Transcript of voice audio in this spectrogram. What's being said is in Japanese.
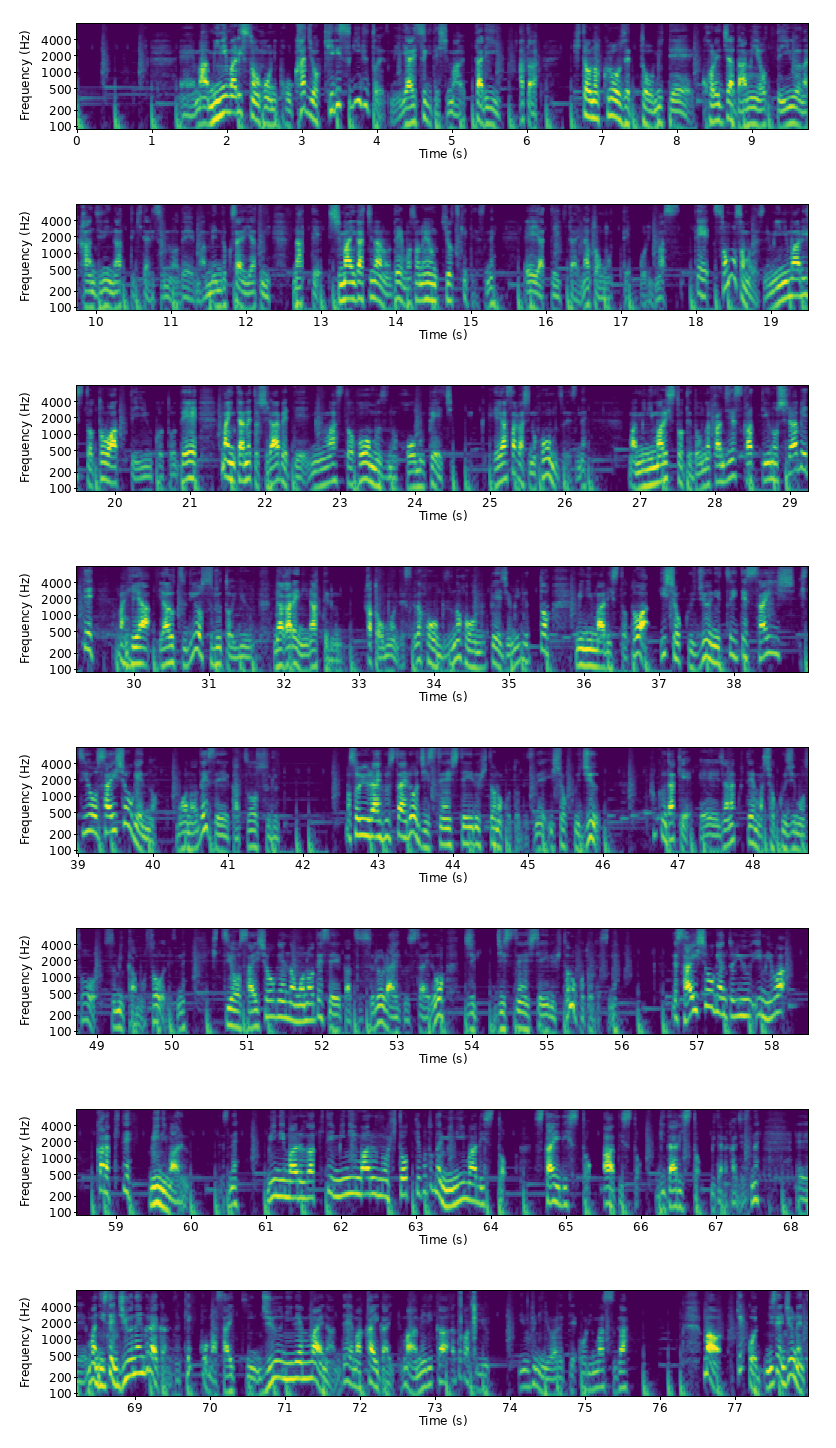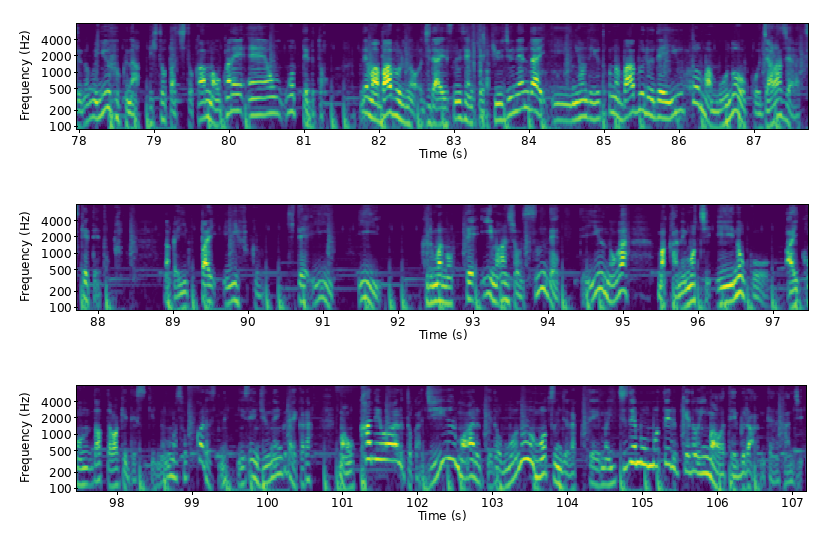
えー、まあミニマリストの方にこう舵を切りすぎるとですねやりすぎてしまったりあとは人のクローゼットを見てこれじゃダメよっていうような感じになってきたりするので、まあ、めんどくさいやつになってしまいがちなので、まあ、その辺を気をつけてですね、えー、やっていきたいなと思っております。でそもそもですねミニマリストとはっていうことで、まあ、インターネット調べてみますとホームズのホームページ部屋探しのホームズですね。まあ、ミニマリストってどんな感じですかっていうのを調べて、まあ、部屋矢移りをするという流れになってるかと思うんですけど、ホームズのホームページを見ると、ミニマリストとは衣食住について最必要最小限のもので生活をする。まあ、そういうライフスタイルを実践している人のことですね。衣食住。服だけ、えー、じゃなくて、まあ、食事もそう、住処もそうですね。必要最小限のもので生活するライフスタイルを実践している人のことですね。で、最小限という意味は、から来てミニマルですね。ミニマルが来てミニマルの人っていうことでミニマリスト、スタイリスト、アーティスト、ギタリストみたいな感じですね。えー、まあ、2010年ぐらいからですね、結構まあ最近、12年前なんで、まあ、海外、まあ、アメリカとかっていういうふうに言われておりますが、まあ結構2010年っていうのも裕福な人たちとか、まあ、お金、を持ってると。でまあ、バブルの時代ですね。1990年代。日本でいうとこのバブルでいうと、まあ、物をこうじゃらじゃらつけてとかなんかいっぱいいい服着ていいいい車乗っていいマンション住んでっていうのが、まあ、金持ちのこうアイコンだったわけですけれども、まあ、そこからですね2010年ぐらいから、まあ、お金はあるとか自由もあるけど物を持つんじゃなくて、まあ、いつでも持てるけど今は手ぶらみたいな感じ。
